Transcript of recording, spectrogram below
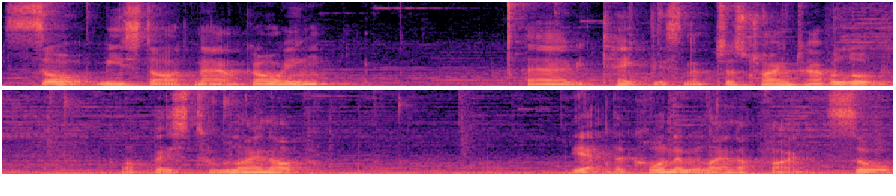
So we start now going. Uh, we take this and I'm just trying to have a look what base to line up. Yeah the corner will line up fine. So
